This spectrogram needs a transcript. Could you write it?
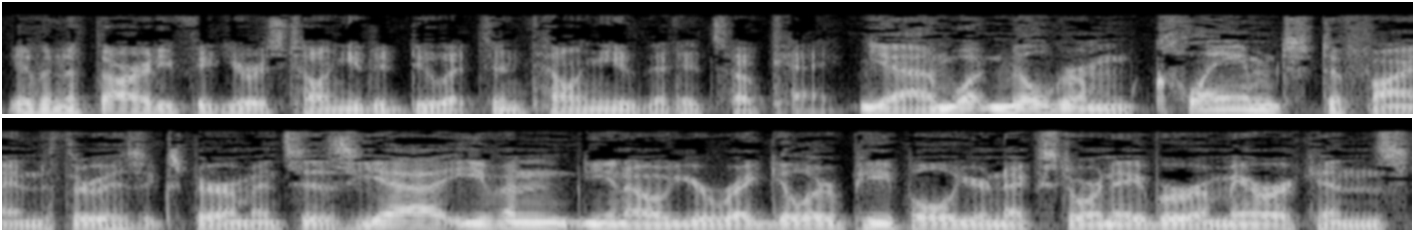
if an authority figure is telling you to do it and telling you that it's okay? Yeah, and what Milgram claimed to find through his experiments is, yeah, even, you know, your regular people, your next door neighbor Americans,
